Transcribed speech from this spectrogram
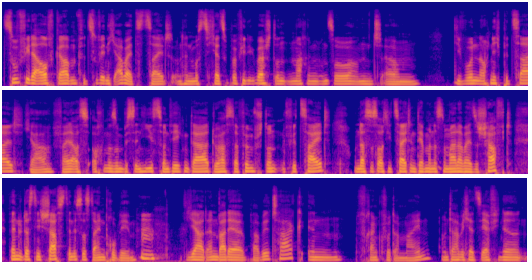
zu viele Aufgaben für zu wenig Arbeitszeit. Und dann musste ich halt super viele Überstunden machen und so. Und ähm, die wurden auch nicht bezahlt. Ja, weil es auch immer so ein bisschen hieß von wegen da, du hast da fünf Stunden für Zeit und das ist auch die Zeit, in der man das normalerweise schafft. Wenn du das nicht schaffst, dann ist das dein Problem. Hm. Ja, dann war der Bubble-Tag in Frankfurt am Main und da habe ich halt sehr viele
